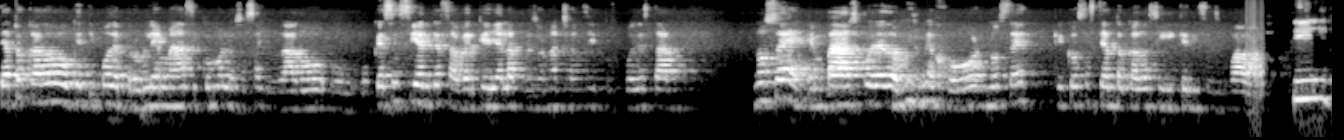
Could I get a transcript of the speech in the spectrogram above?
¿te ha tocado qué tipo de problemas y cómo los has ayudado o, qué se siente saber que ya la persona chance pues, puede estar, no sé, en paz, puede dormir mejor, no sé, qué cosas te han tocado así que dices, wow. Sí,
